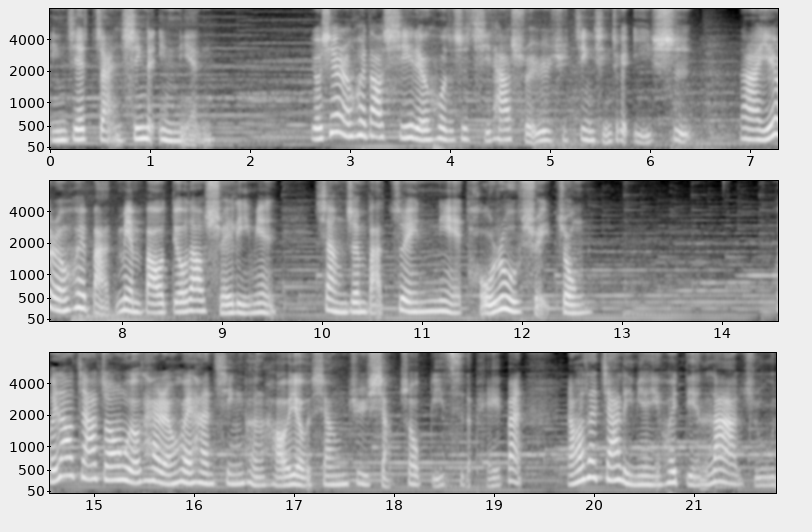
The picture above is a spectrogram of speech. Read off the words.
迎接崭新的一年。有些人会到溪流或者是其他水域去进行这个仪式，那也有人会把面包丢到水里面，象征把罪孽投入水中。回到家中，犹太人会和亲朋好友相聚，享受彼此的陪伴，然后在家里面也会点蜡烛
